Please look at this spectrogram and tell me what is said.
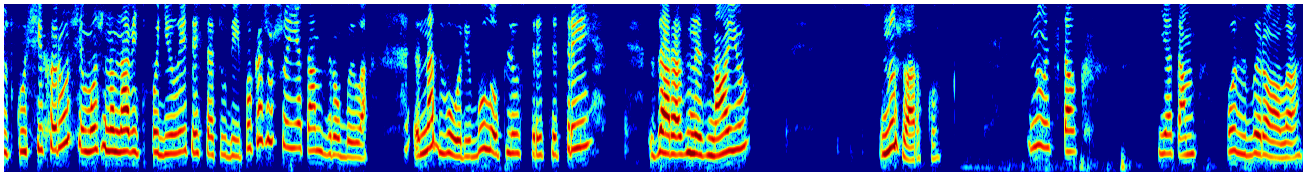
Тут кущі хороші, можна навіть поділитися туди. Покажу, що я там зробила. На дворі було плюс 33, зараз не знаю. Ну, жарко. Ну, ось так. Я там позбирала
